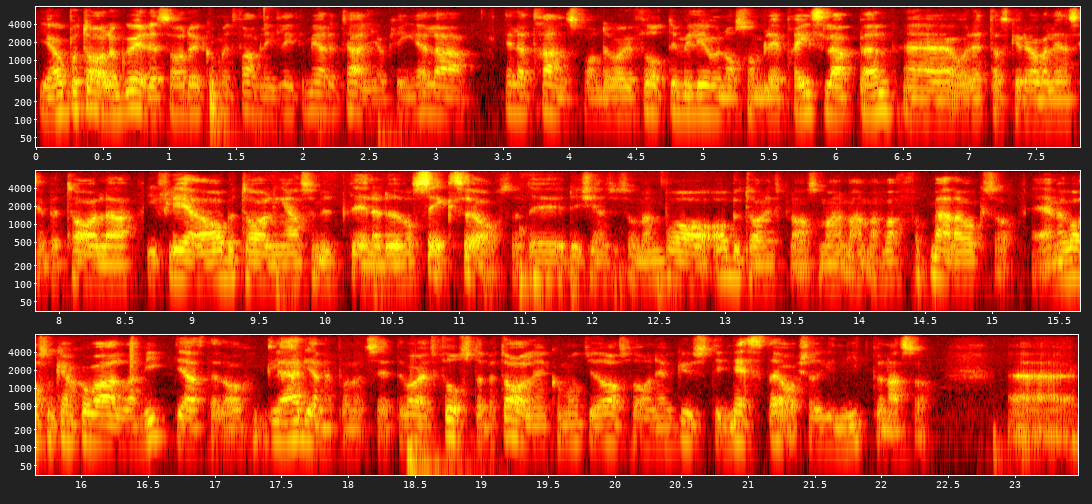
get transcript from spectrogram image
Ja, på tal om Guedes så har det kommit fram lite mer detaljer kring hela hela transfern. Det var ju 40 miljoner som blev prislappen eh, och detta ska då Valencia betala i flera avbetalningar som är uppdelade över sex år. Så det, det känns ju som en bra avbetalningsplan som man, man, man har fått med där också. Eh, men vad som kanske var allra viktigast eller glädjande på något sätt det var ju att första betalningen kommer inte göras förrän i augusti nästa år, 2019 alltså. Eh,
